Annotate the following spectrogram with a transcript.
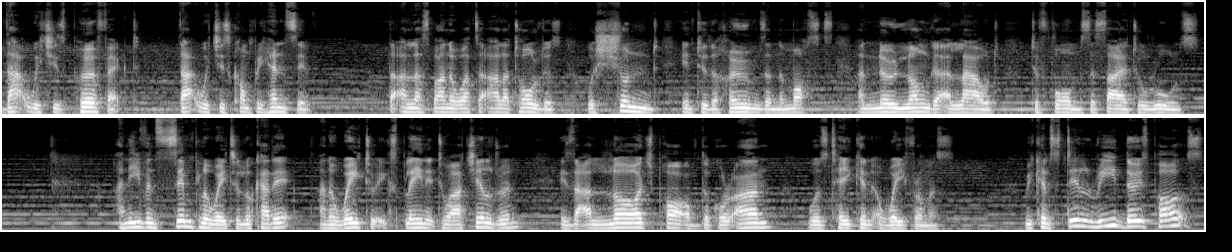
That which is perfect, that which is comprehensive, that Allah subhanahu wa ta'ala told us was shunned into the homes and the mosques and no longer allowed to form societal rules. An even simpler way to look at it and a way to explain it to our children is that a large part of the Quran was taken away from us. We can still read those parts,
